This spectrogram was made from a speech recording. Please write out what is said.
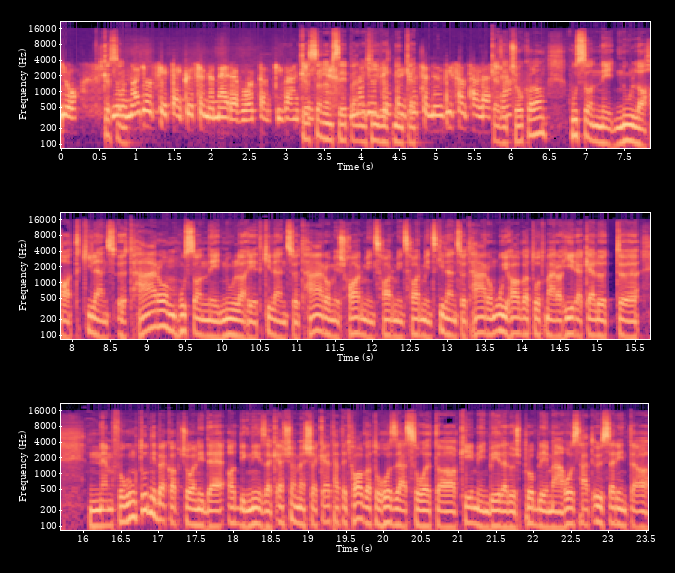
Jó, Köszönöm. jó, nagyon szépen köszönöm, erre voltam kíváncsi. Köszönöm szépen, nagyon hogy hívott minket. Köszönöm, viszont hallásra. Kezi csókolom. 24 06 953, 24 07 953 és 30 30 30 953 új hallgatót már a hírek előtt nem fogunk tudni bekapcsolni, de addig nézek SMS-eket. Hát egy hallgató hozzászólt a kéménybérelős problémához, hát ő szerinte a,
